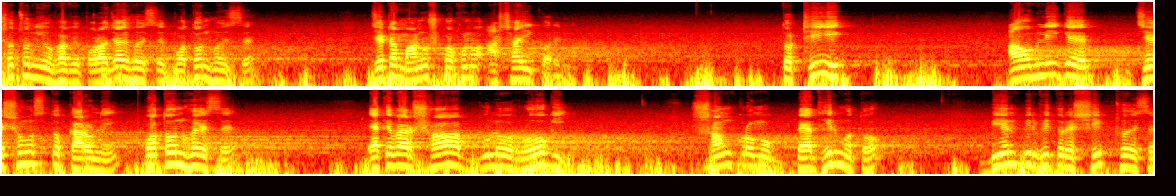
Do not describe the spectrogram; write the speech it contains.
শোচনীয়ভাবে পরাজয় হয়েছে, পতন হয়েছে, যেটা মানুষ কখনো আশাই করেনি। তো ঠিক আওয়ামী লীগের যে সমস্ত কারণে পতন হয়েছে, একেবারে সবগুলো রোগই সংক্রমক ব্যাধির মতো বিএনপির ভিতরে শিফট হয়েছে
